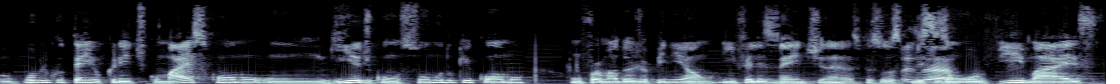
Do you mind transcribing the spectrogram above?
O público tem o crítico mais como um guia de consumo do que como um formador de opinião, infelizmente. Né? As pessoas pois precisam é. ouvir mais,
